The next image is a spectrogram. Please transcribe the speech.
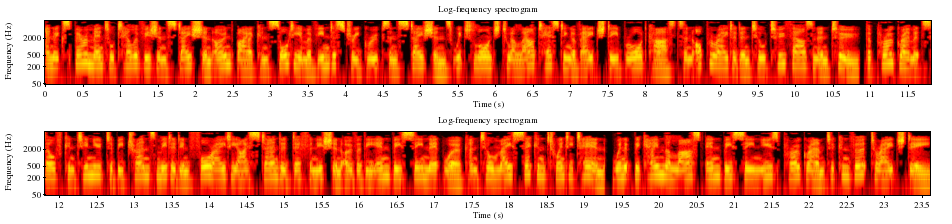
an experimental television station owned by a consortium of industry groups and stations which launched to allow testing of HD broadcasts and operated until 2002 the program itself continued to be transmitted in 480i standard definition over the NBC network until May 2, 2010, when it became the last NBC News program to convert to HD.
